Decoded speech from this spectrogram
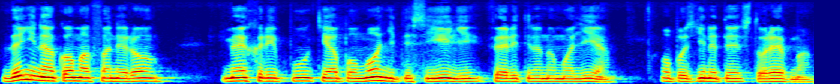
δεν είναι ακόμα φανερό μέχρι που και από μόνη της η ύλη φέρει την ανομαλία, όπως γίνεται στο ρεύμα.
